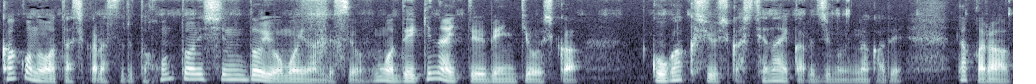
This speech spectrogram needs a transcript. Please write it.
過去の私からすると本当にしんどい思いなんですよ。もうできないっていう勉強しか語学習しかしてないから自分の中で。だから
